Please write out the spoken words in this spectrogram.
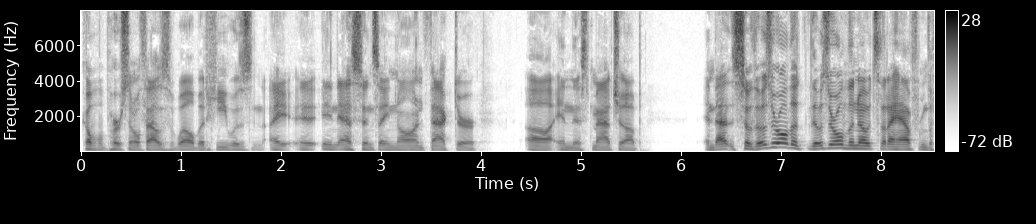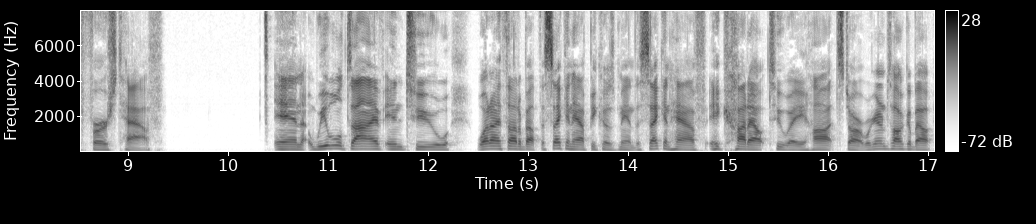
a couple of personal fouls as well. But he was a, in essence a non-factor uh, in this matchup. And that so those are all the those are all the notes that I have from the first half and we will dive into what I thought about the second half because man, the second half it got out to a hot start. We're going to talk about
